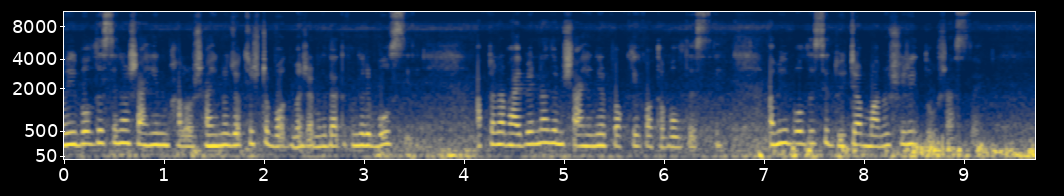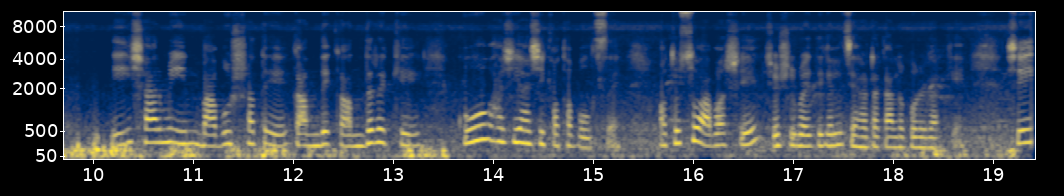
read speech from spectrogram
আমি বলতেছি না শাহিন ভালো, শাহিনও যথেষ্ট বদমাশ, আমি কিন্তু এতক্ষণ ধরে বলছি। আপনারা ভাইবেন না যে আমি শাহিনের পক্ষে কথা বলতেছি? আমি বলতেছি দুইটা মানুষেরই দোষ আছে। এই শারমিন বাবুর সাথে কান্দে কান্দে রেখে খুব হাসি হাসি কথা বলছে। অথচ আবার সে শ্বশুর বাড়িতে গেলে চেহারাটা কালো করে রাখে। সেই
